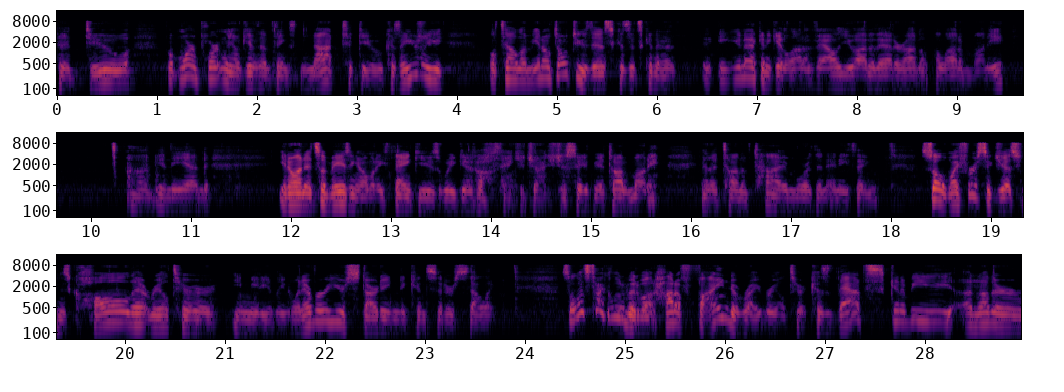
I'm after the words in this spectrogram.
to do, but more importantly, I'll give them things not to do because I usually will tell them, you know, don't do this because it's going to, you're not going to get a lot of value out of that or out of a lot of money um, in the end. You know, and it's amazing how many thank yous we get. Oh, thank you, John. You just saved me a ton of money and a ton of time more than anything. So, my first suggestion is call that realtor immediately whenever you're starting to consider selling. So, let's talk a little bit about how to find a right realtor because that's going to be another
